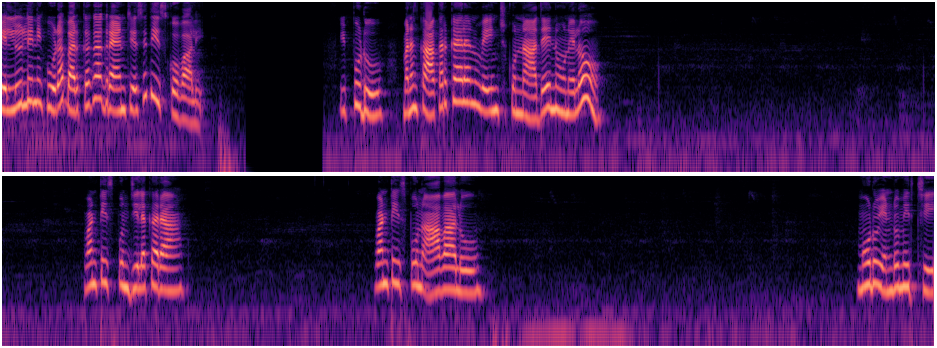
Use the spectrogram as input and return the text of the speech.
వెల్లుల్లిని కూడా బరకగా గ్రైండ్ చేసి తీసుకోవాలి. ఇప్పుడు మనం కాకరకాయలను వేయించుకున్న అదే నూనెలో వన్ టీ స్పూన్ జీలకర్ర వన్ టీ స్పూన్ ఆవాలు మూడు ఎండుమిర్చి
